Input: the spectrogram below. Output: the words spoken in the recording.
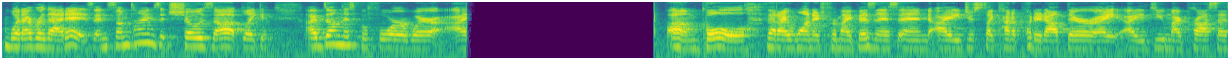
whatever that is. And sometimes it shows up like I've done this before where I um, goal that I wanted for my business and I just like kind of put it out there. I, I do my process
